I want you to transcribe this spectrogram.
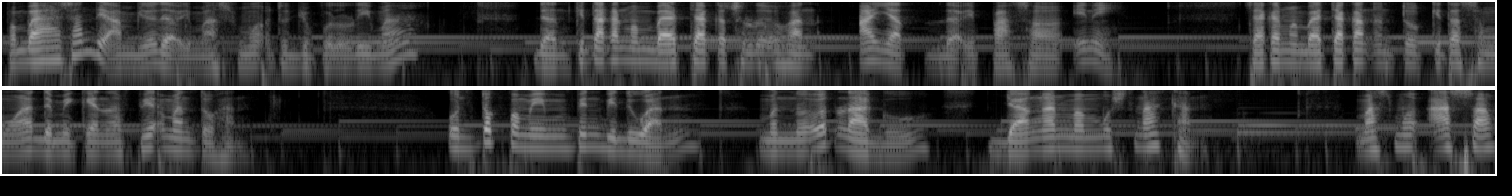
Pembahasan diambil dari Mazmur 75 dan kita akan membaca keseluruhan ayat dari pasal ini. Saya akan membacakan untuk kita semua demikianlah firman Tuhan. Untuk pemimpin biduan, menurut lagu, jangan memusnahkan. Mazmur Asaf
